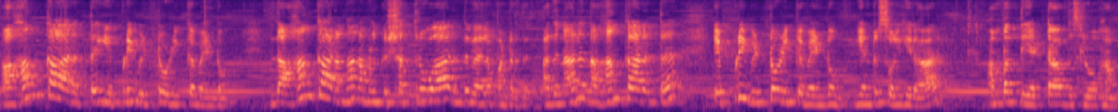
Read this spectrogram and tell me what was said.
அகங்காரத்தை எப்படி விட்டொழிக்க வேண்டும்? இந்த அகங்காரம் தான் நம்மளுக்கு சத்ருவா இருந்து வேலை பண்றது. அதனால இந்த அகங்காரத்தை எப்படி விட்டொழிக்க வேண்டும் என்று சொல்கிறார் ஐம்பத்தி எட்டாவது ஸ்லோகம்.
